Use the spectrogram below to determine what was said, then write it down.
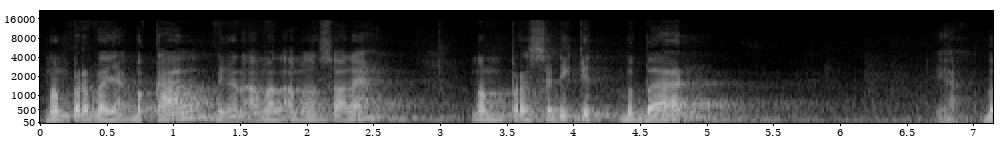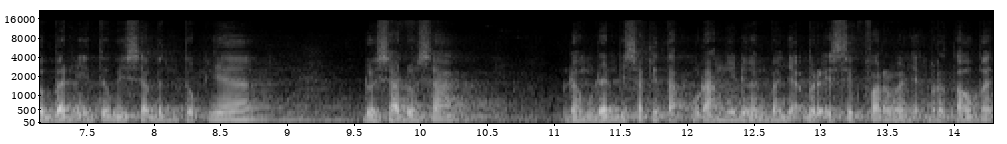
Memperbanyak bekal dengan amal-amal soleh, mempersedikit beban. Ya, beban itu bisa bentuknya dosa-dosa, Mudah-mudahan bisa kita kurangi dengan banyak beristighfar, banyak bertaubat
